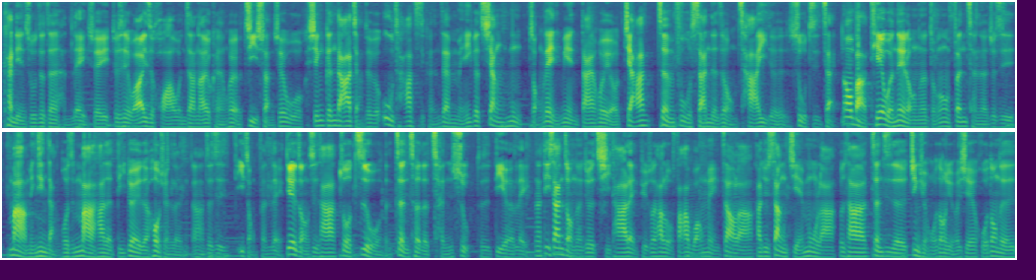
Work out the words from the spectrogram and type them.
看脸书这真的很累，所以就是我要一直划文章，然后有可能会有计算，所以我先跟大家讲这个误差值可能在每一个项目种类里面，大概会有加正负三的这种差异的数字在。那我把贴文内容呢，总共分成了就是骂民进党或是骂他的敌对的候选人啊，这是一种分类。第二种是他做自我的政策的陈述，这是第二类。那第三种呢，就是其他类，比如说他如果发网美照啦，他去上节目啦，或者他政治的竞选活动有一些活动的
